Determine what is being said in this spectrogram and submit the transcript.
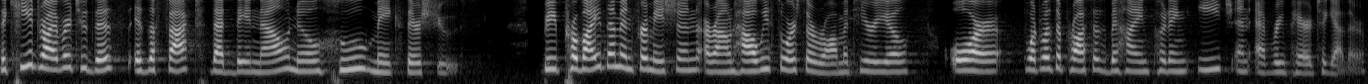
The key driver to this is the fact that they now know who makes their shoes. We provide them information around how we source a raw material or what was the process behind putting each and every pair together.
